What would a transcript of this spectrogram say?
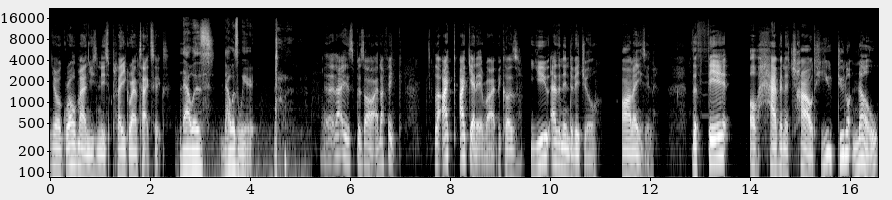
You're a grown man using these playground tactics. That was that was weird. That is bizarre, and I think, like, I I get it right because you as an individual are amazing. The fear of having a child you do not know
